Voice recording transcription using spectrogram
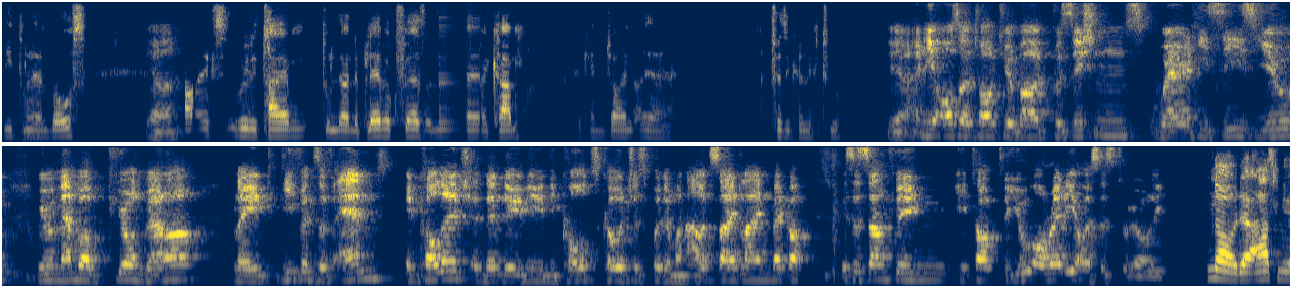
need to right. learn both. Yeah. Now it's really time to learn the playbook first, and then I come, I can join uh, physically too. Yeah, and he also talked to you about positions where he sees you. We remember Björn Werner played defensive end in college, and then the, the, the Colts coaches put him on outside linebacker. Is this something he talked to you already, or is this too early? No, they asked me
